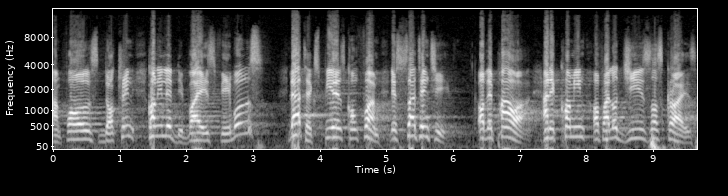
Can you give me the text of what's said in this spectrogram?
and false doctrine, cunningly devised fables. That experience confirmed the certainty of the power and the coming of our Lord Jesus Christ.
